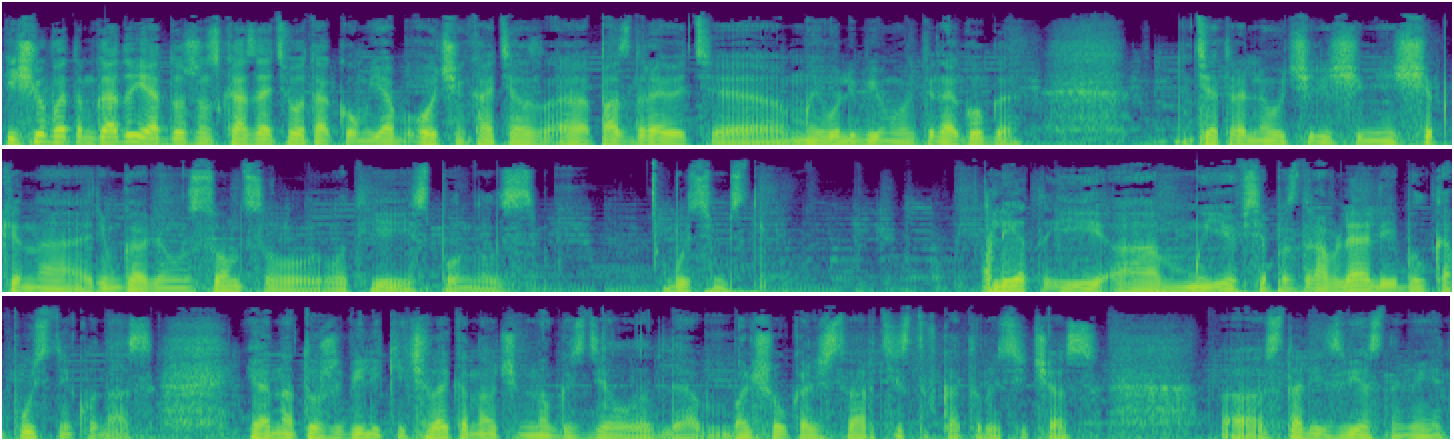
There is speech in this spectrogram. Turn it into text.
Еще в этом году я должен сказать вот о ком. Я очень хотел э, поздравить э, моего любимого педагога театрального училища имени Щепкина, Рим Гавриловну Солнцеву. Вот ей исполнилось 80 лет, и а, мы ее все поздравляли, и был капустник у нас. И она тоже великий человек, она очень много сделала для большого количества артистов, которые сейчас э, стали известными.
